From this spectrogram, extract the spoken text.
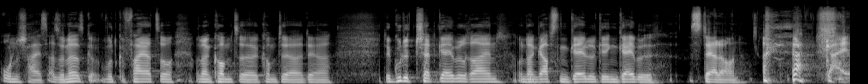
ohne Scheiß. Also, ne, es wurde gefeiert so. Und dann kommt, äh, kommt der, der, der gute Chad Gable rein. Und dann gab's einen Gable gegen Gable Staredown. geil.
